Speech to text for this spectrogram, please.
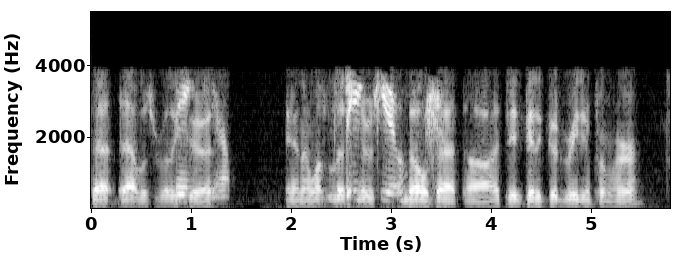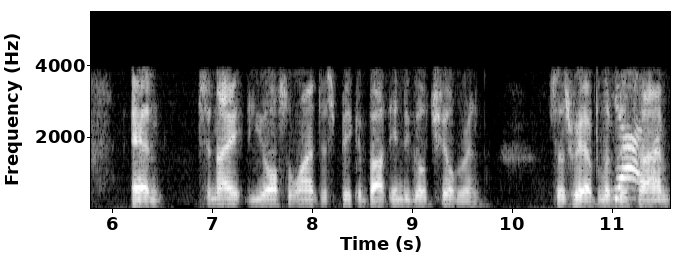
that that was really Thank good, you. and I want the listeners to know that uh, I did get a good reading from her. And tonight, you also wanted to speak about indigo children. Since we have limited Yeah, time,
